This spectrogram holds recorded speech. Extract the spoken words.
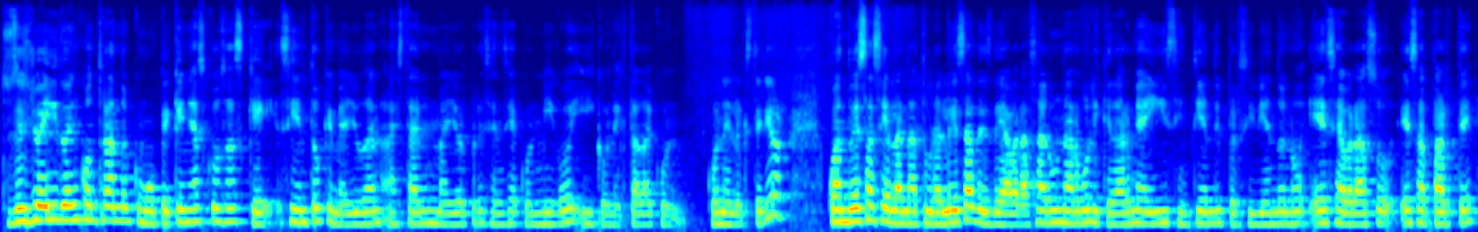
Entonces yo he ido encontrando como pequeñas cosas que siento que me ayudan a estar en mayor presencia conmigo y conectada con, con el exterior. Cuando es hacia la naturaleza, desde abrazar un árbol y quedarme ahí sintiendo y percibiendo ¿no? ese abrazo, esa parte,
